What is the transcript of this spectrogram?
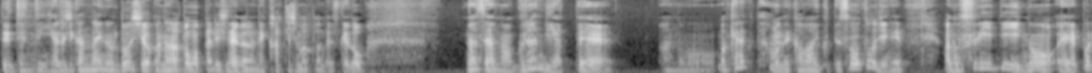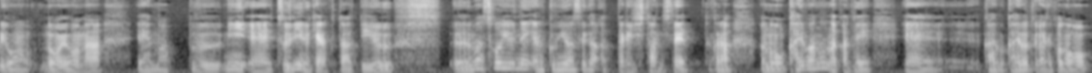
で、全然やる時間ないのにどうしようかなと思ったりしながらね、買ってしまったんですけど、なぜあの、グランディアって、あの、まあ、キャラクターもね、可愛くて、その当時ね、あの 3D の、えー、ポリゴンのような、えー、マップに、えー、2D のキャラクターっていう、えー、まあ、そういうね、あの、組み合わせがあったりしたんですね。だから、あの、会話の中で、えー、会話、会話というかね、この、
